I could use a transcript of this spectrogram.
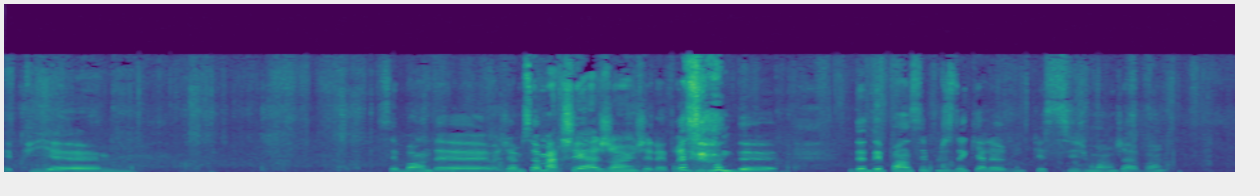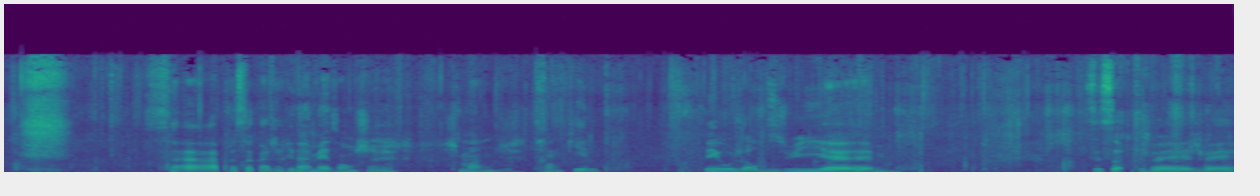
Et puis, euh, c'est bon de. J'aime ça marcher à jeun. J'ai l'impression de, dépenser plus de calories que si je mange avant. après ça, quand j'arrive à la maison, je, mange tranquille. Et aujourd'hui, euh, c'est ça. Je vais,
